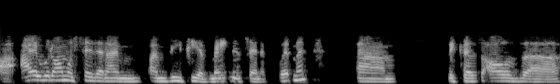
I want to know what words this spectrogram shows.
uh, I would almost say that I'm I'm VP of maintenance and equipment um, because all of the,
